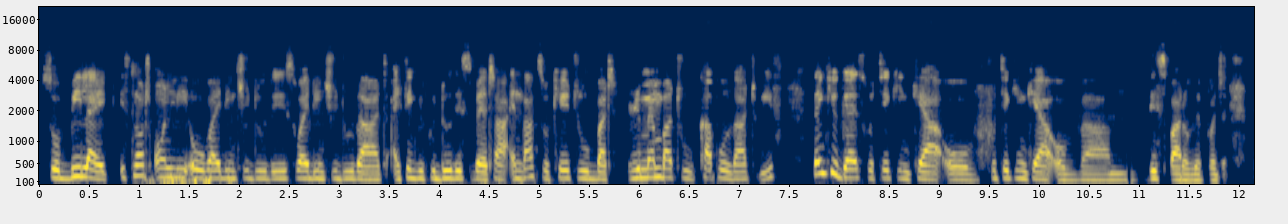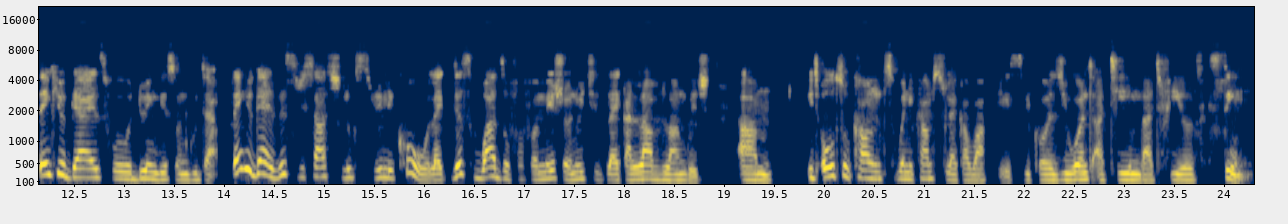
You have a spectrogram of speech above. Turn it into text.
So be like, it's not only, oh, why didn't you do this? Why didn't you do that? I think we could do this better. And that's okay too. But remember to couple that with thank you guys for taking care of for taking care of um, this part of the project. Thank you guys for doing this on good time. Thank you guys. This research looks really cool. Like just words of affirmation, which is like a love language. Um, it also counts when it comes to like a workplace because you want a team that feels seen,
